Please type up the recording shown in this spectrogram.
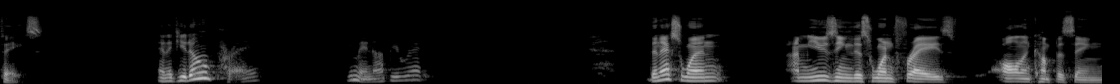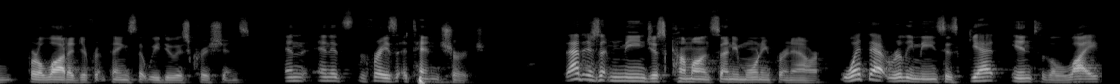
face. And if you don't pray, you may not be ready. The next one, I'm using this one phrase all encompassing for a lot of different things that we do as Christians. And, and it's the phrase attend church. That doesn't mean just come on Sunday morning for an hour. What that really means is get into the life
